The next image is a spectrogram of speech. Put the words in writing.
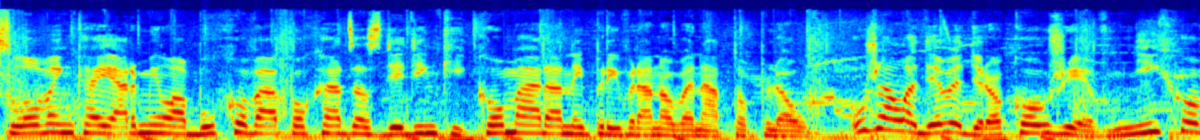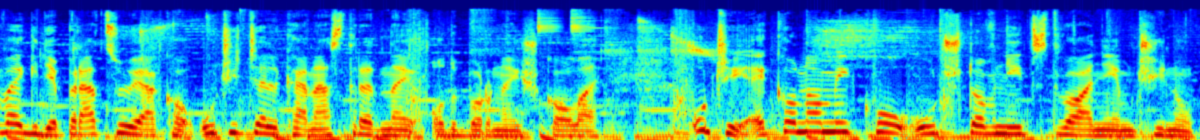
Slovenka Jarmila Buchová pochádza z dedinky Komárany pri Vranove na Topľov. Už ale 9 rokov žije v Mníchove, kde pracuje ako učiteľka na strednej odbornej škole. Učí ekonomiku, účtovníctvo a nemčinu.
